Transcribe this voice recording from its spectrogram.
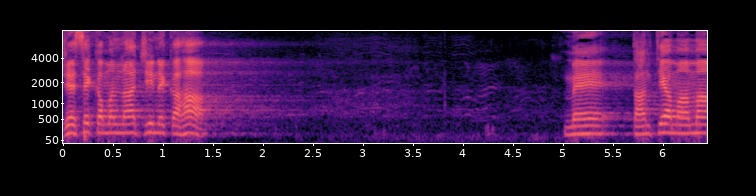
जैसे कमलनाथ जी ने कहा, मैं तांत्या मामा,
